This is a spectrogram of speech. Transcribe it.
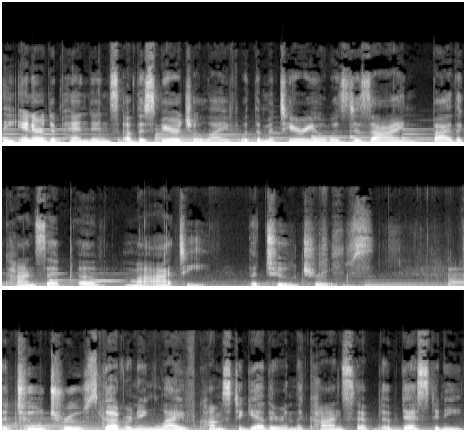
The interdependence of the spiritual life with the material was designed by the concept of Ma'ati, the two truths. The two truths governing life comes together in the concept of destiny,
